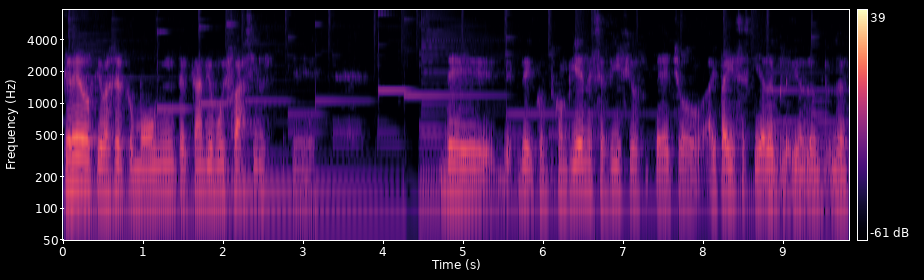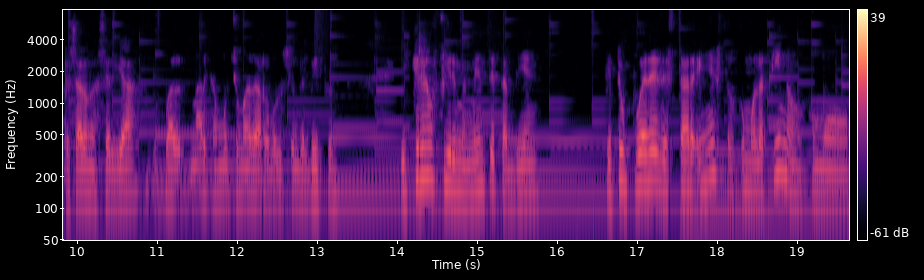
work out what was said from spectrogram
Creo que va a ser como un intercambio muy fácil. Eh, de, con, bienes, servicios. De hecho, hay países que ya lo, empezaron a hacer ya, lo cual marca mucho más la revolución del Bitcoin. Y creo firmemente también que tú puedes estar en esto como latino, como,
